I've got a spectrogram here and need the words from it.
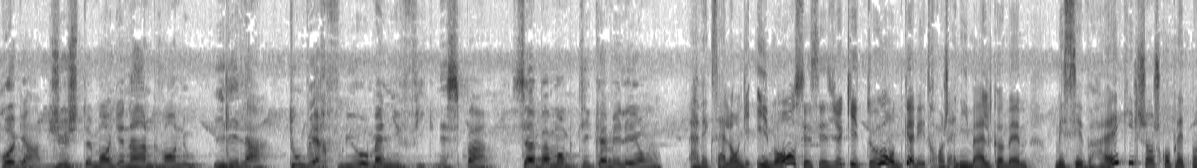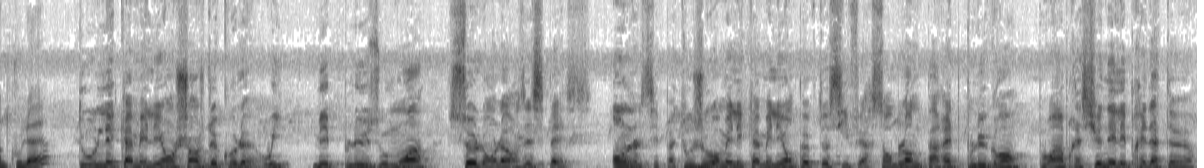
Regarde, justement, il y en a un devant nous. Il est là, tout vert fluo, magnifique, n'est-ce pas? Ça va mon petit caméléon? Avec sa langue immense et ses yeux qui tournent, quel étrange animal quand même. Mais c'est vrai qu'il change complètement de couleur? Tous les caméléons changent de couleur, oui mais plus ou moins selon leurs espèces. On ne le sait pas toujours, mais les caméléons peuvent aussi faire semblant de paraître plus grands pour impressionner les prédateurs.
